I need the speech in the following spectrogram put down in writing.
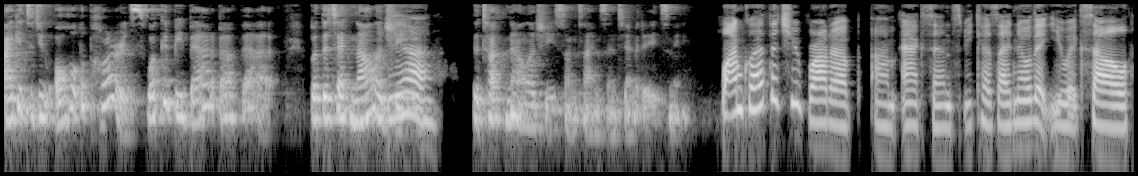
I get to do all the parts. What could be bad about that? But the technology, yeah. the technology sometimes intimidates me. Well, I'm glad that you brought up um, accents because I know that you excel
